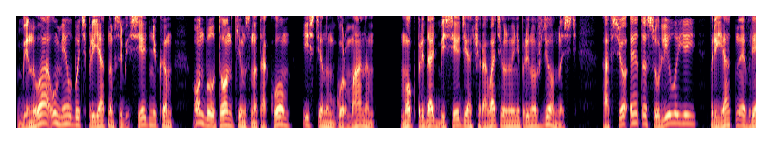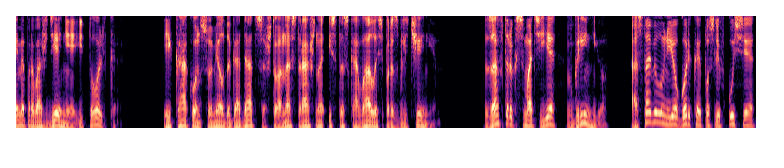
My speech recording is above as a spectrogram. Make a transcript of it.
Бенуа умел быть приятным собеседником, он был тонким знатоком, истинным гурманом, мог придать беседе очаровательную непринужденность, а все это сулило ей приятное времяпровождение и только. И как он сумел догадаться, что она страшно истосковалась по развлечениям? Завтрак с Матье в Гринью оставил у нее горькое послевкусие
